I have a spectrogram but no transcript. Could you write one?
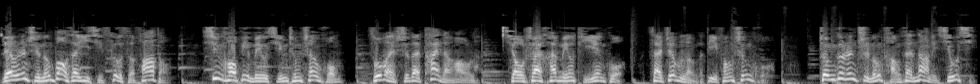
两人只能抱在一起瑟瑟发抖。幸好并没有形成山洪，昨晚实在太难熬了。小帅还没有体验过在这么冷的地方生活，整个人只能躺在那里休息。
